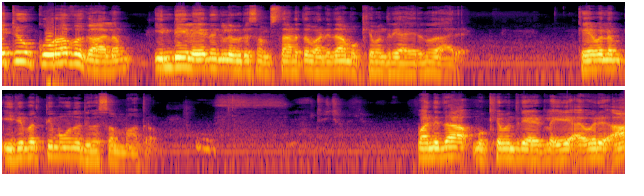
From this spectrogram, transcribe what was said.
ഏറ്റവും കുറവ് കാലം ഇന്ത്യയിൽ ഏതെങ്കിലും ഒരു സംസ്ഥാനത്ത് വനിതാ മുഖ്യമന്ത്രി ആയിരുന്നത് ആര്? കേവലം ഇരുപത്തിമൂന്ന് ദിവസം മാത്രം. വനിതാ മുഖ്യമന്ത്രിയായിട്ടുള്ള ഒരു ആ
